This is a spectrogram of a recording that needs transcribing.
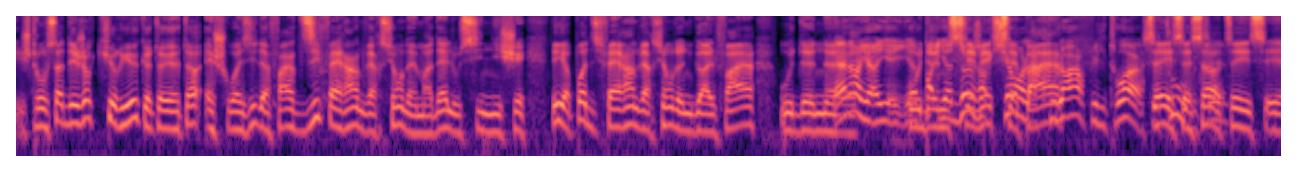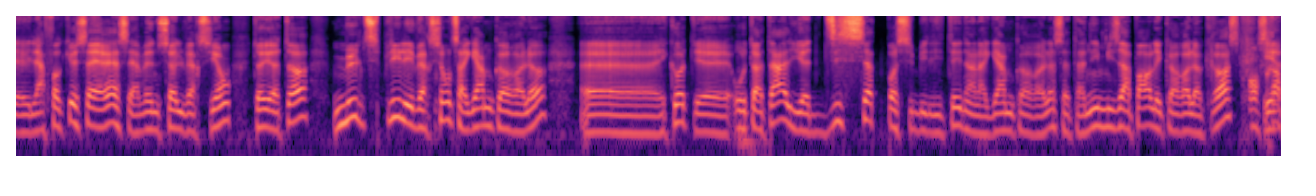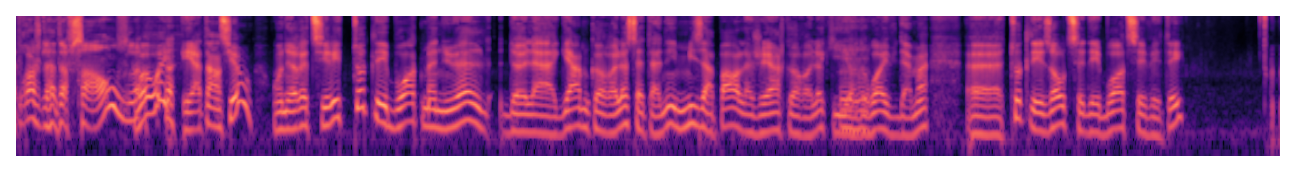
je trouve ça déjà curieux que Toyota ait choisi de faire différentes versions d'un modèle aussi niché. Il n'y a pas différentes versions d'une Golf R ou d'une Ben non, il y a, y a- ou pas- y deux options, la couleur puis le toit. C'est C'est tout, c'est ça. c'est- La Focus RS avait une seule version. Toyota multiplie les versions de sa gamme Corolla. Euh, écoute, euh, au total, il y a 17 possibilités dans la gamme Corolla cette année, mis à part les Corolla Cross. On se rapproche de la 911, là. oui, oui. Et attention, on a retiré toutes les boîtes manuelles de la gamme Corolla cette année, mis à part la GR Corolla qui y a Mhm. droit, évidemment. Euh, toutes les autres, c'est des boîtes CVT.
